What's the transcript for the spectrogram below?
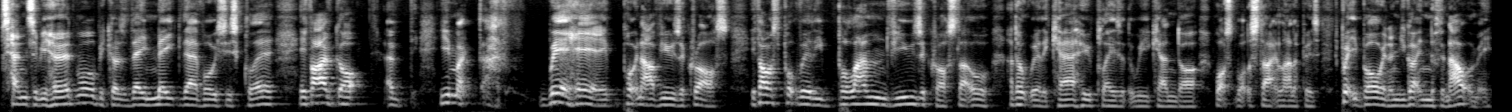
tend to be heard more because they make their voices clear. If I've got, a, you might, ah, we're here putting our views across. If I was to put really bland views across, like, oh, I don't really care who plays at the weekend or what's what the starting lineup is, it's pretty boring and you're getting nothing out of me.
